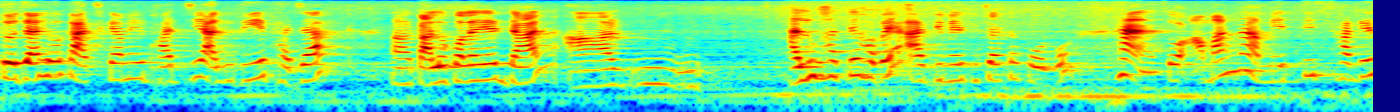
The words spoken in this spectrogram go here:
তো যাই হোক, আজকে আমি ভাজি আলু দিয়ে ভাজা কালো কলাইয়ের ডাল আর আলু ভাতে হবে আর ডিমের কিছু একটা করব। হ্যাঁ তো আমার না মেথির শাকের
